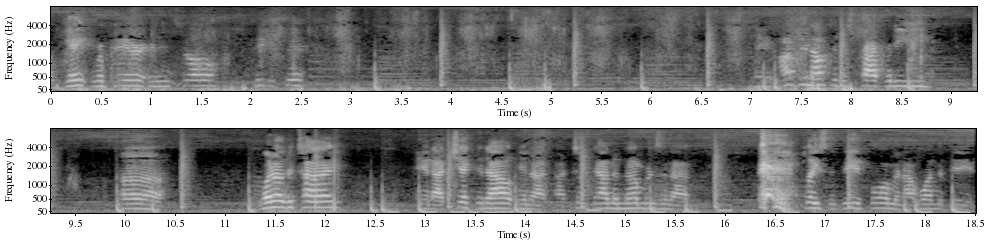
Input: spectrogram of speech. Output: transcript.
a gate repair and install, fence. And I've been out to this property uh, one other time and I checked it out and I, I took down the numbers and I placed a bid for them and I won the bid.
